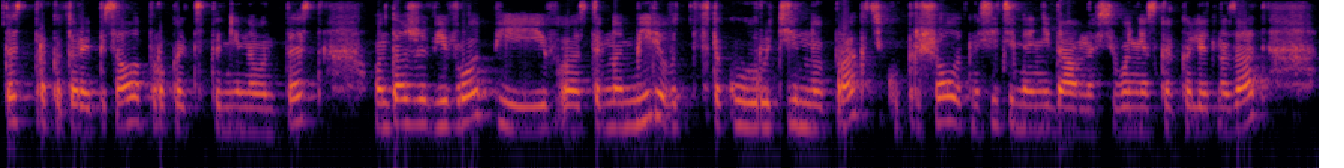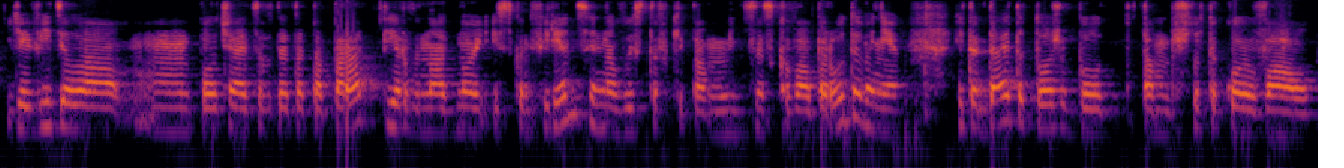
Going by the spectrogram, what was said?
тест, про который я писала, про кальцитониновый тест, он даже в Европе и в остальном мире вот в такую рутинную практику пришел относительно недавно, всего несколько лет назад. Я видела, получается, вот этот аппарат первый на одной из конференций на выставке там, медицинского оборудования, и тогда это тоже было там что такое вау.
